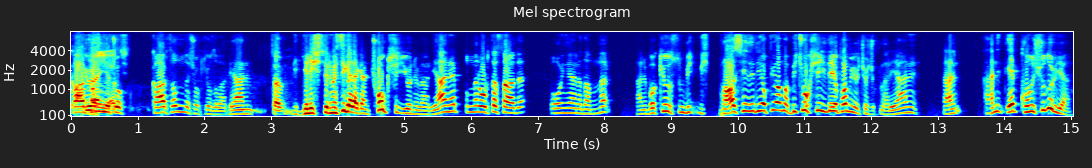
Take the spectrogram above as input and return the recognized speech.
Kartal'ın da çok Kartal'ın da çok yolu var. Yani Tabii. geliştirmesi gereken çok şey yönü var. Yani hep bunlar orta sahada oynayan adamlar. Hani bakıyorsun bir, bir, bazı şeyleri yapıyor ama birçok şeyi de yapamıyor çocuklar. Yani yani hani hep konuşulur ya.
